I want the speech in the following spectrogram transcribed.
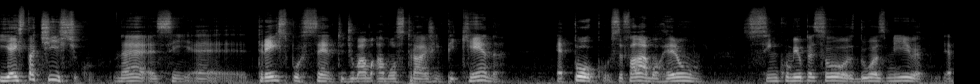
E é estatístico, né? Assim, é, 3% de uma amostragem pequena é pouco. Você fala, ah, morreram 5 mil pessoas, 2 mil, é, é,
